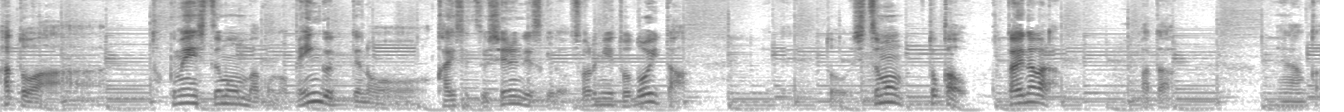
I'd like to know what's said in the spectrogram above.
あとは匿名質問箱のペイングってのを解説してるんですけどそれに届いた、えー、と質問とかを答えながらまた、ね、なんか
